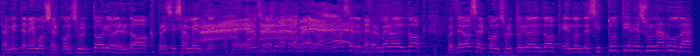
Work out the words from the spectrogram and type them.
También tenemos el consultorio del doc, precisamente. Ah, yo voy a ser el enfermero del doc, pero tenemos el consultorio del doc, en donde si tú tienes una duda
